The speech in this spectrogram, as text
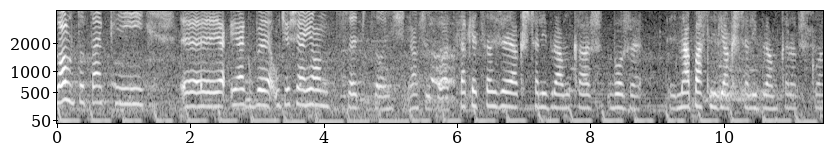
Gol to taki jak- jakby ucieszający coś na przykład. Takie coś, że jak szczeli bramkarz, Boże, napastnik jak szczeli bramkę na przykład.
